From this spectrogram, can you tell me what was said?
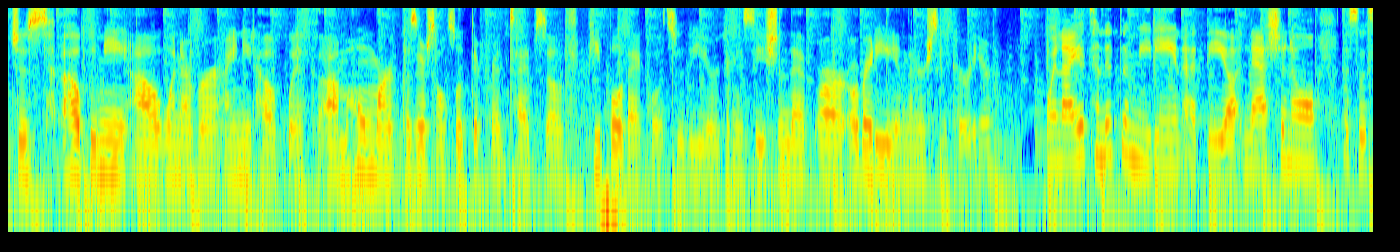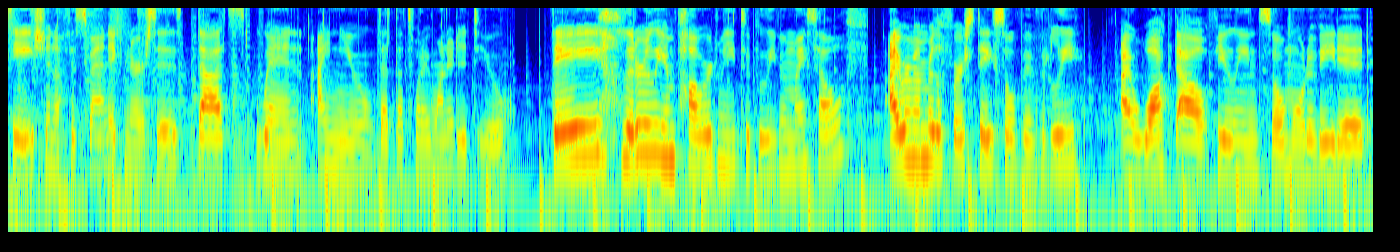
just helping me out whenever I need help with um, homework because there's also different types of people that go to the organization that are already in the nursing career. When I attended the meeting at the uh, National Association of Hispanic Nurses, that's when I knew that that's what I wanted to do. They literally empowered me to believe in myself. I remember the first day so vividly. I walked out feeling so motivated,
